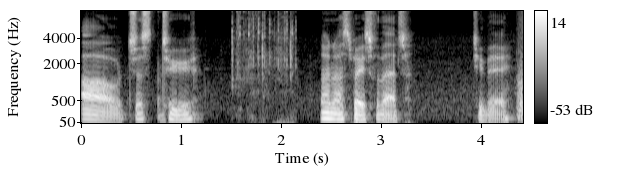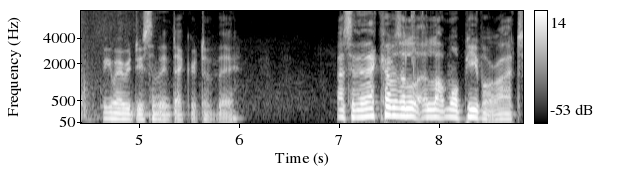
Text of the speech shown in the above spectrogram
Oh, just two. Not enough space for that. Two there. We can maybe do something decorative there. Right, so then that covers a, a lot more people, right?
